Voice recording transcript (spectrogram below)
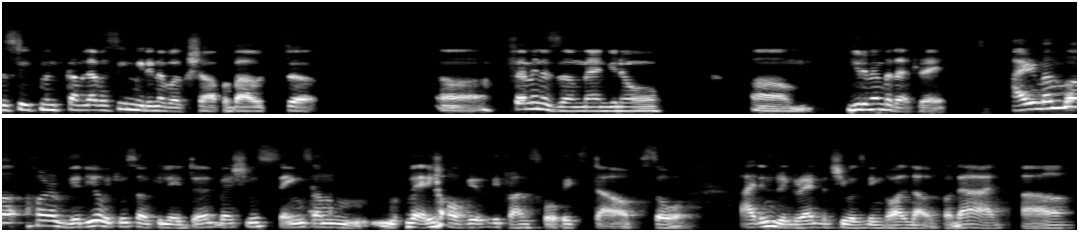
the statements Kamla Bhasin made in a workshop about uh, uh, feminism and you know um, you remember that right I remember her video which was circulated where she was saying some very obviously transphobic stuff. So I didn't regret that she was being called out for that. Uh,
